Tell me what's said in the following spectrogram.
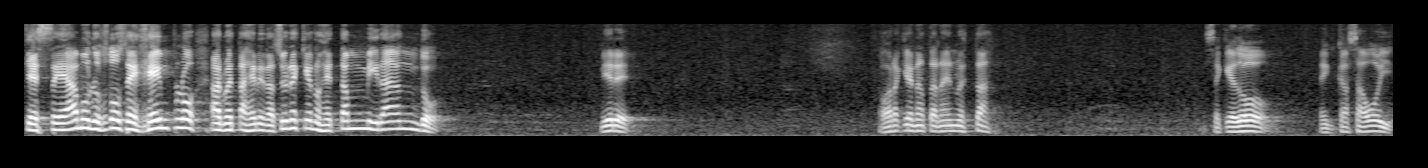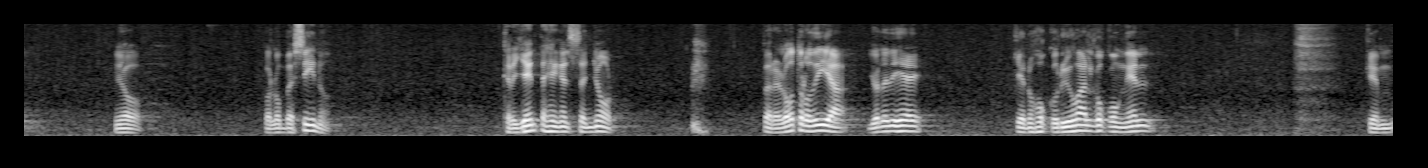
Que seamos nosotros ejemplo a nuestras generaciones que nos están mirando. Mire, ahora que Natanael no está, se quedó en casa hoy. Yo, con los vecinos, creyentes en el Señor. Pero el otro día yo le dije que nos ocurrió algo con él, que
